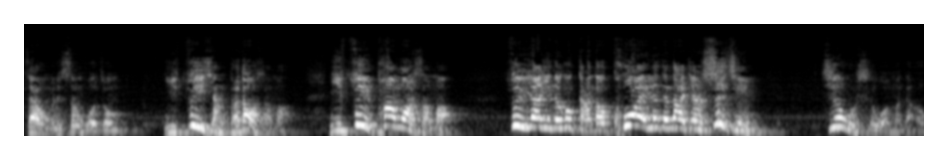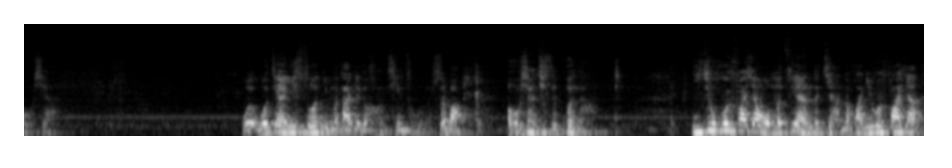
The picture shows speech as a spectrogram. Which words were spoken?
在我们的生活中，你最想得到什么？你最盼望什么？最让你能够感到快乐的那件事情，就是我们的偶像。我我这样一说，你们大家都很清楚了，是吧？偶像其实不难，你就会发现我们这样的讲的话，你会发现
